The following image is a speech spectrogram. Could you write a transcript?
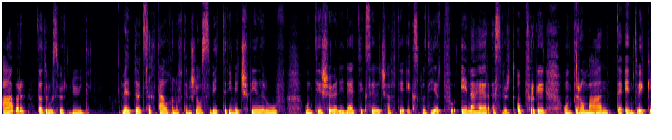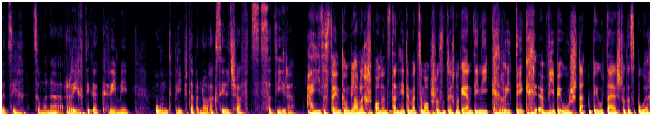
Aber daraus wird nichts. Weil plötzlich tauchen auf dem Schloss weitere Mitspieler auf und die schöne, nette Gesellschaft, die explodiert von innen her. Es wird Opfer geben und der Roman, der entwickelt sich zu einem richtigen Krimi und bleibt aber noch eine Gesellschaftssatire. Hey, das klingt unglaublich spannend. Dann hätten wir zum Abschluss natürlich noch gerne deine Kritik. Wie beurteilst du das Buch?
